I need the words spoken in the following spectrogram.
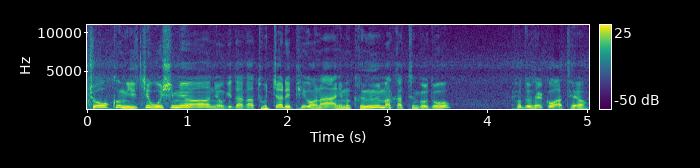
조금 일찍 오시면 여기다가 돗자리 피거나 아니면 그늘막 같은 것도 펴도 될 것 같아요.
